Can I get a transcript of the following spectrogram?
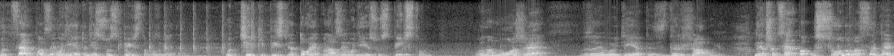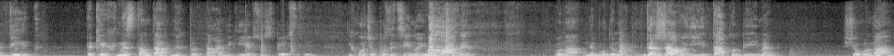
От церква взаємодіє тоді з суспільством, розумієте? От тільки після того, як вона взаємодіє з суспільством, вона може взаємодіяти з державою. Ну якщо церква усунула себе від таких нестандартних питань, які є в суспільстві, і хоче позиційної влади, вона не буде мати. Держава її так обійме, що вона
